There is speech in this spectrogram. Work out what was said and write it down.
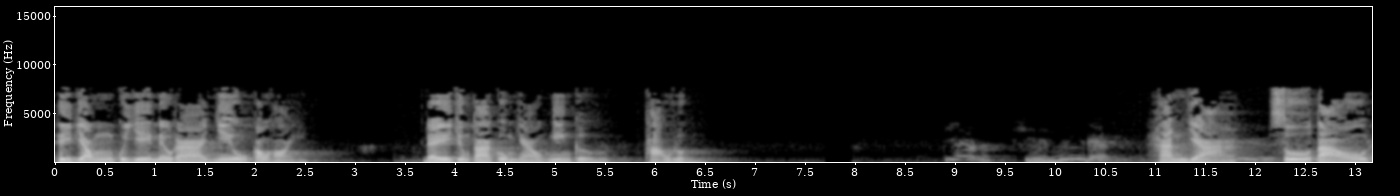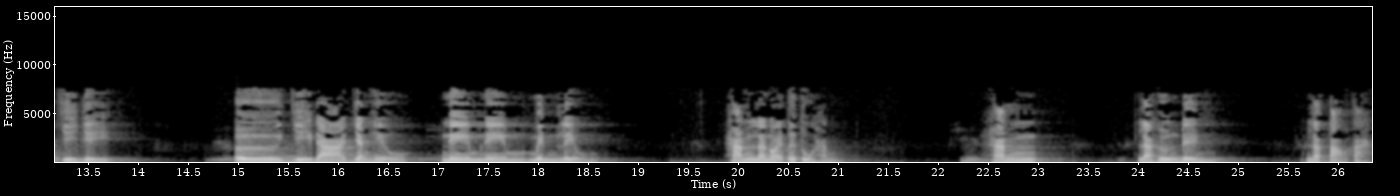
Hy vọng quý vị nêu ra nhiều câu hỏi Để chúng ta cùng nhau nghiên cứu, thảo luận. Hạnh giả su tạo chi vị Ư di đà danh hiệu Niệm niệm minh liễu. Hạnh là nói tới tu hành. Hạnh là hướng đến, Là tạo tác.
